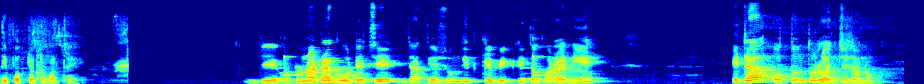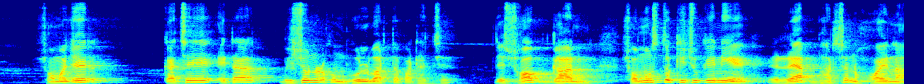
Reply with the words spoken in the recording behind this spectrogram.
দীপক চট্টোপাধ্যায়। যে ঘটনাটা ঘটেছে জাতীয় সঙ্গীতকে বিকৃত করা নিয়ে এটা অত্যন্ত লজ্জাজনক। সমাজের কাছে এটা ভীষণ রকম ভুল বার্তা পাঠাচ্ছে যে সব গান সমস্ত কিছুকে নিয়ে র্যাপ ভার্সন হয় না।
